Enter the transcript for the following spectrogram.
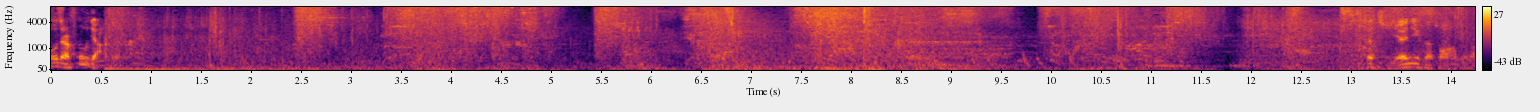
偷点护甲。这劫你可抓不着。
